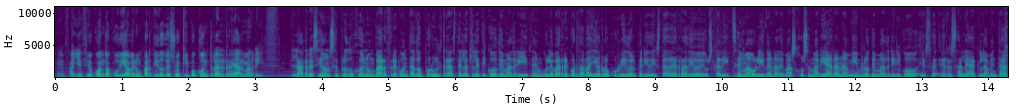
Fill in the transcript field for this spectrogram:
que falleció cuando acudía a ver un partido de su equipo contra el Real Madrid. La agresión se produjo en un bar frecuentado por ultras del Atlético de Madrid en Boulevard. Recordaba ayer lo ocurrido el periodista de Radio Euskadi Chema Oliden. Además, José María Arana, miembro de Madrilgo Erresaleac, lamenta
